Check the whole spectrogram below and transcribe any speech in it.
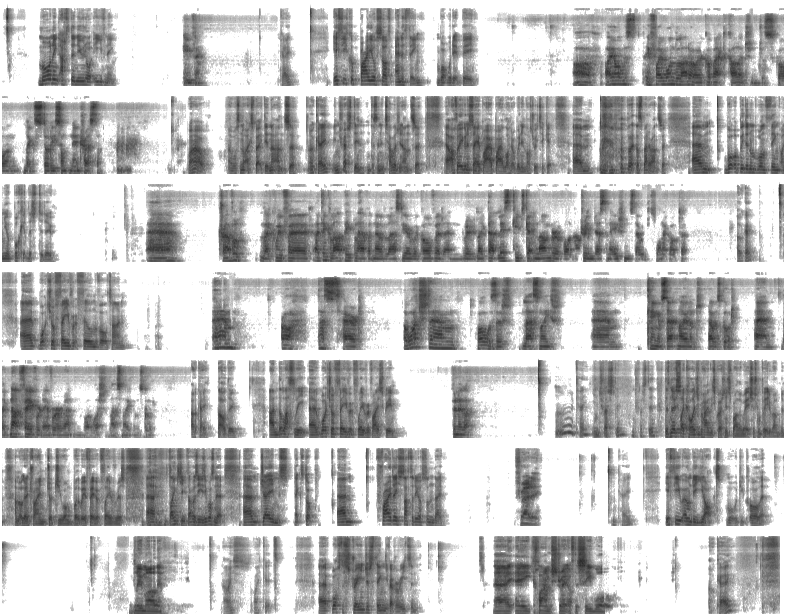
morning, afternoon, or evening? Evening. Okay. If you could buy yourself anything, what would it be? Uh, I always, if I won the lotto, I'd go back to college and just go and like study something interesting. Wow. I was not expecting that answer. Okay, interesting. That's an intelligent answer. Uh, I thought you were going to say buy, buy a, lot, a winning lottery ticket, um, but that's a better answer. Um, what would be the number one thing on your bucket list to do? Uh, travel like we've uh, i think a lot of people have it now the last year with covid and we're like that list keeps getting longer of all the dream destinations that we just want to go to. Okay. Uh, what's your favorite film of all time? Um oh that's hard. I watched um what was it last night? Um king of staten island. That was good. Um like not favorite ever or anything, but i watched it last night. And it was good Okay, that'll do. And lastly, uh, what's your favorite flavor of ice cream? Vanilla. Okay, interesting, interesting. There's no psychology behind these questions, by the way. It's just completely random. I'm not going to try and judge you on what your favorite flavor is. Um, thank you. That was easy, wasn't it? Um, James, next up. Um, Friday, Saturday, or Sunday? Friday. Okay. If you owned a yacht, what would you call it? Blue Marlin. Nice, like it. Uh, what's the strangest thing you've ever eaten? Uh, a clam straight off the sea wall. Okay.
